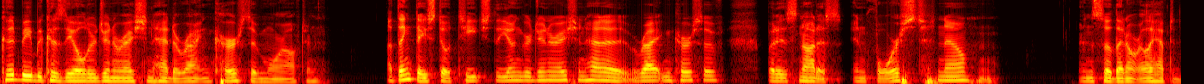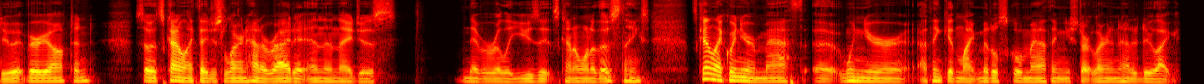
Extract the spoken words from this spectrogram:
could be because the older generation had to write in cursive more often. I think they still teach the younger generation how to write in cursive, but it's not as enforced now and so they don't really have to do it very often. So it's kind of like they just learn how to write it and then they just never really use it. It's kind of one of those things. It's kind of like when you're in math, uh, when you're I think in like middle school math and you start learning how to do like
